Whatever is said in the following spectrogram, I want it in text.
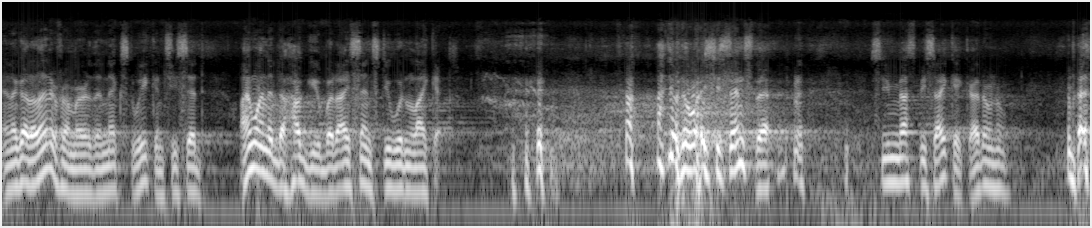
And I got a letter from her the next week, and she said, I wanted to hug you, but I sensed you wouldn't like it. I don't know why she sensed that. she must be psychic. I don't know. but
